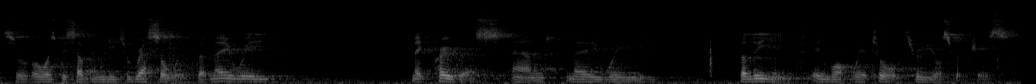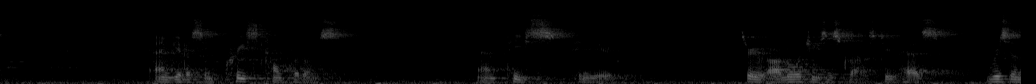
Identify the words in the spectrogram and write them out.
This will always be something we need to wrestle with, but may we make progress and may we believe in what we're taught through your scriptures and give us increased confidence and peace in you through our Lord Jesus Christ, who has risen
